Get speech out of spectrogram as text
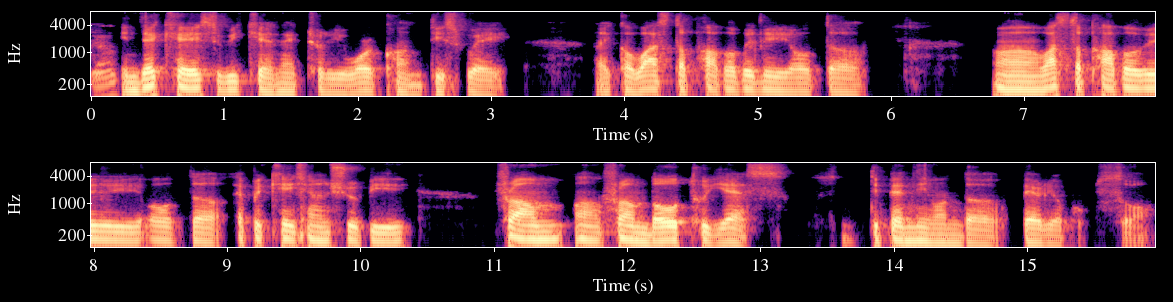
Yeah. In that case, we can actually work on this way. Like, uh, what's the probability of the uh, what's the probability of the application should be from uh, from no to yes, depending on the variable. So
